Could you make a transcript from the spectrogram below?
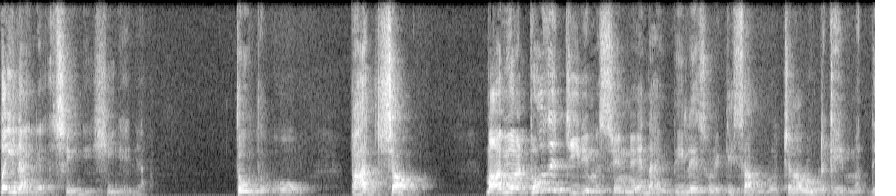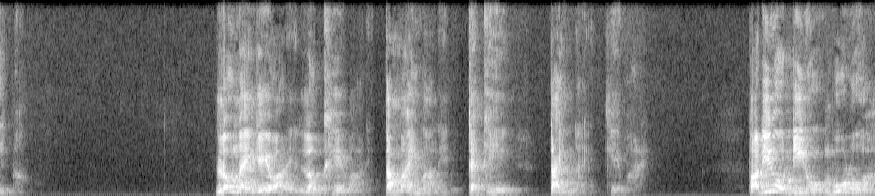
သိမ့်နိုင်တဲ့အခြေအနေရှိတယ်ဗျသို့တော့ဘာကြောင့် မာပြောထိုးစစ်ကြီးတွေမဆင်နွှဲနိုင်သေးလဲဆိုတဲ့ကိစ္စကိုတော့ကျွန်တော်တို့တကယ်မသိပါလုံနိုင်ခဲ့ပါတယ်လုံခဲ့ပါတယ်တမိုင်းမှာလည်းတကယ်တိုက်နိုင်ခဲ့ပါတယ်ဘာဒီတို့ဒီတို့အမိုးတို့ဟာ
